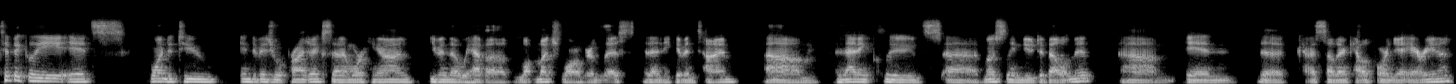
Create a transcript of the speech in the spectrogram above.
typically it's one to two individual projects that I'm working on, even though we have a much longer list at any given time. Um, and that includes uh, mostly new development um, in the kind of Southern California area.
